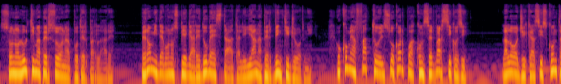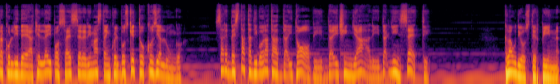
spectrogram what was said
Sono l'ultima persona a poter parlare. Però mi devono spiegare dove è stata Liliana per 20 giorni o come ha fatto il suo corpo a conservarsi così. La logica si scontra con l'idea che lei possa essere rimasta in quel boschetto così a lungo. Sarebbe stata divorata dai topi, dai cinghiali, dagli insetti. Claudio Sterpin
